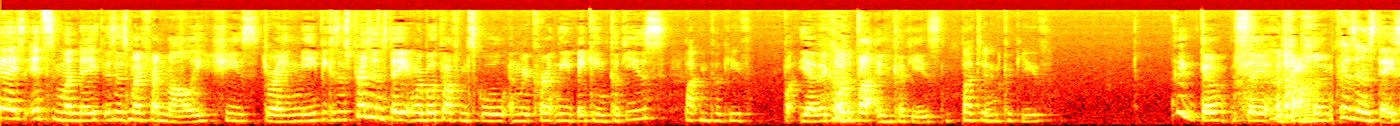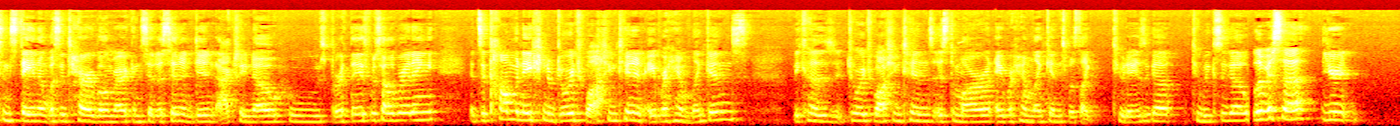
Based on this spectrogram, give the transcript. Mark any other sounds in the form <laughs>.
guys, it's Monday. This is my friend Mollie. She's joining me because it's President's Day and we're both off from school and we're currently baking cookies. Button cookies. But yeah, they're called button cookies. Button cookies. I don't say it <laughs> wrong. President's Day, since Dana was a terrible American citizen and didn't actually know whose birthdays we're celebrating, it's a combination of George Washington and Abraham Lincoln's. Because George Washington's is tomorrow and Abraham Lincoln's was like two days ago, two weeks ago. Larissa, you're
